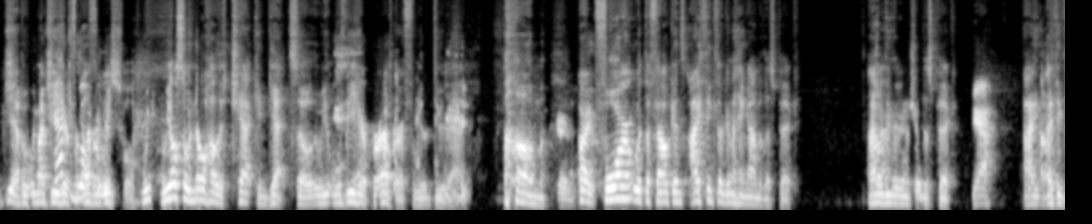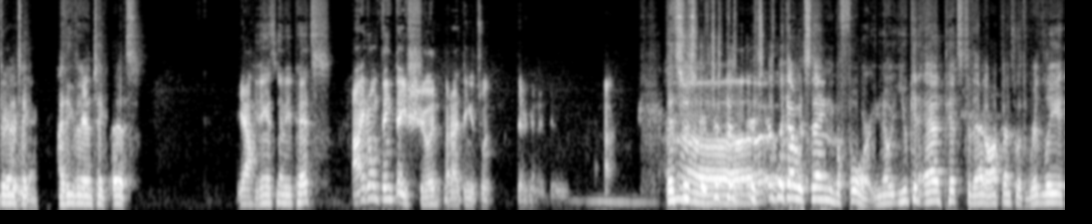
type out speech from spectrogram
But- yeah, but we might be here forever. for We, this one. we we also know how this chat can get, so we, we'll be here forever if we do that. Um, all right, four with the Falcons. I think they're going to hang on to this pick. I don't Okay. think they're going to trade this pick. Yeah, I, don't I, think they're going to take. either. I think they're going to take Pitts. yeah. You think it's gonna be Pitts? I don't think they should, but I think it's what they're gonna do. It's just it's just 'cause- it's just like I was saying before. You know, you can add Pitts to that offense with Ridley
